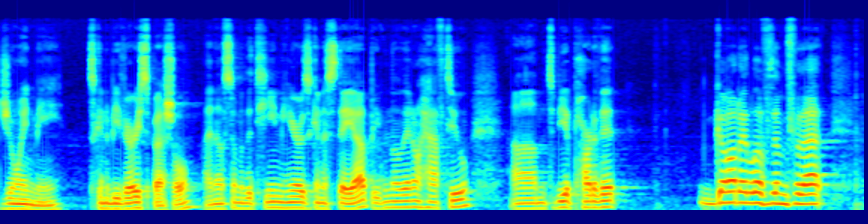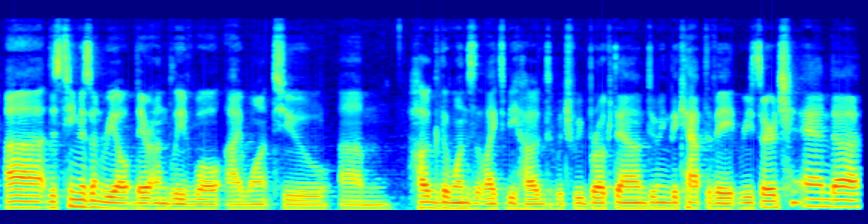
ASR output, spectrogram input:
join me. It's going to be very special. I know some of the team here is going to stay up, even though they don't have to, um, to be a part of it. God, I love them for that. Uh, this team is unreal. They're unbelievable. I want to um, hug the ones that like to be hugged, which we broke down doing the Captivate research, and uh,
